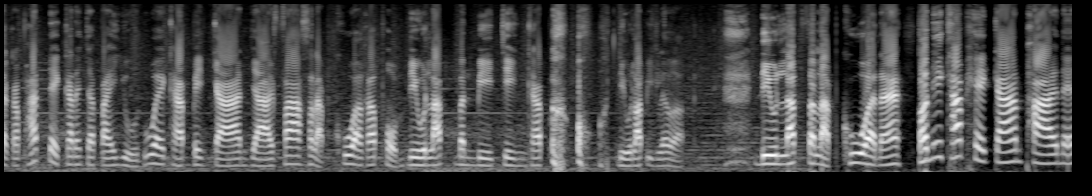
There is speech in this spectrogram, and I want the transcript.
จักรพรรดิเด็กกำลังจะไปอยู่ด้วยครับ เป็นการย้ายฟากสลับขั้วครับผมดิวลับมันมีจริงครับดิวลับอีกแล้วเหรอ ดิวลับสลับขั้วนะ ตอนนี้ครับเหตุการณ์ภายใน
